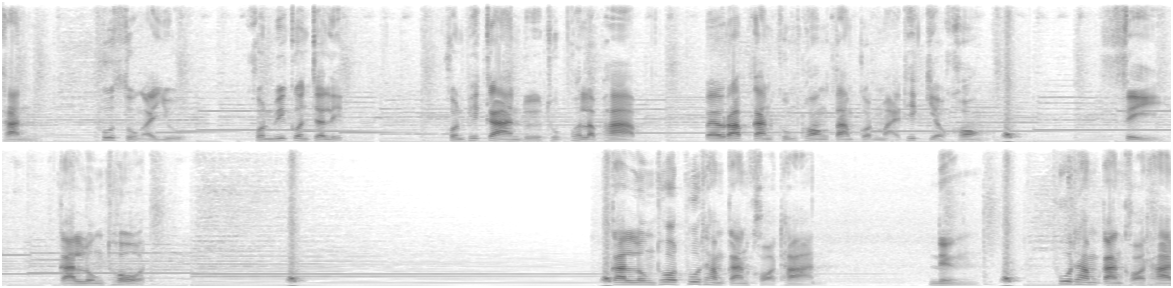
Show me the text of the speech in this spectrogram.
ครรภ์ผู้สูงอายุ คนวิกลจริต คนพิการหรือทุพพลภาพ ไปรับการคุ้มครองตามกฎหมายที่เกี่ยวข้อง 4. การลงโทษ การลงโทษผู้ทำการขอทาน 1. ผู้ทำการขอทาน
